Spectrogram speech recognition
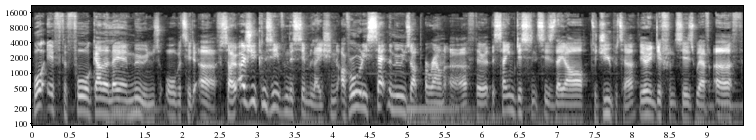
What if the four Galilean moons orbited Earth? So as you can see from this simulation, I've already set the moons up around Earth. They're at the same distances they are to Jupiter. The only difference is we have Earth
